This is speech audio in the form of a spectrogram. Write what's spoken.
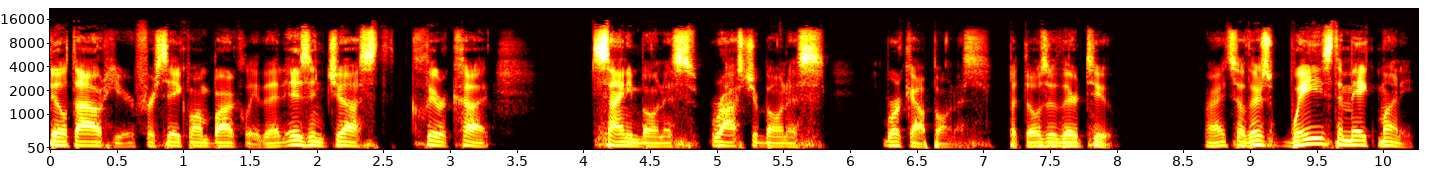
built out here for Saquon Barkley that isn't just clear cut signing bonus, roster bonus, workout bonus, but those are there too right? So there's ways to make money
